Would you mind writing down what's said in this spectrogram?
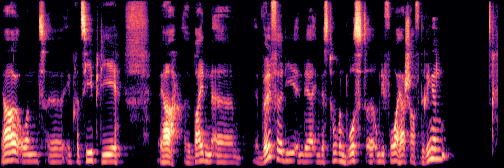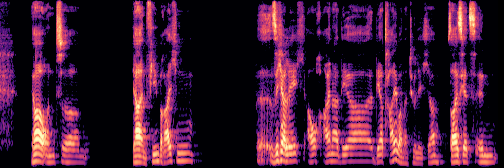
Ja, und äh, im Prinzip die ja, beiden äh, Wölfe, die in der Investorenbrust äh, um die Vorherrschaft ringen. Ja, und ähm, ja, in vielen Bereichen äh, sicherlich auch einer der, der Treiber natürlich. Ja. Sei es jetzt in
